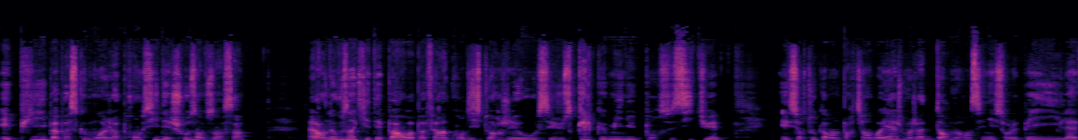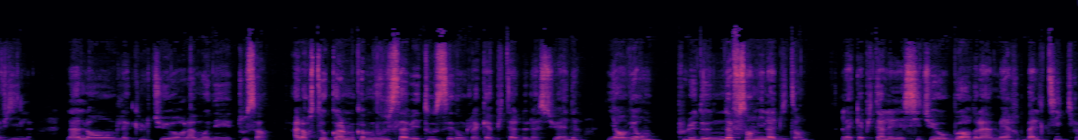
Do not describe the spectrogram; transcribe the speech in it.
et puis bah, parce que moi j'apprends aussi des choses en faisant ça. Alors ne vous inquiétez pas, on va pas faire un cours d'histoire géo, c'est juste quelques minutes pour se situer. Et surtout qu'avant de partir en voyage, moi j'adore me renseigner sur le pays, la ville, la langue, la culture, la monnaie, tout ça. Alors Stockholm, comme vous le savez tous, c'est donc la capitale de la Suède. Il y a environ plus de 900 000 habitants. La capitale est située au bord de la mer Baltique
